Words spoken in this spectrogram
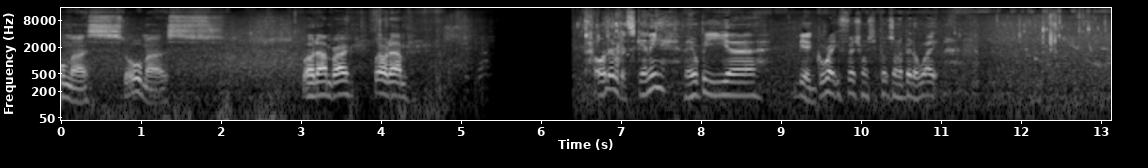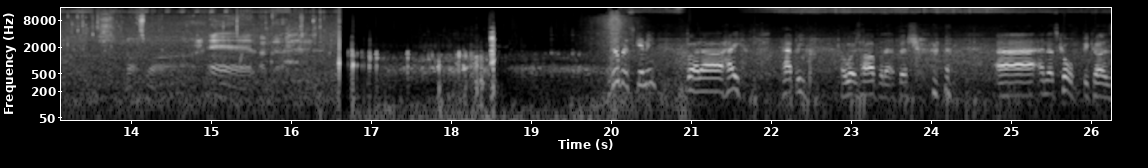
Almost, almost. Well done, bro. Well done. Oh, a little bit skinny. He'll be uh, be a great fish once he puts on a bit of weight. Nice one. And under. A little bit skinny, but uh, hey, happy. I worked hard for that fish. uh, and that's cool because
